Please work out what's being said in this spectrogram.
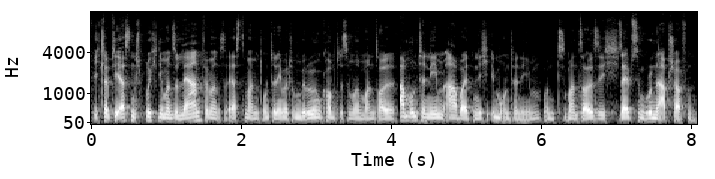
Ich glaube, die ersten Sprüche, die man so lernt, wenn man das erste Mal mit Unternehmertum in Berührung kommt, ist immer, man soll am Unternehmen arbeiten, nicht im Unternehmen. Und man soll sich selbst im Grunde abschaffen.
